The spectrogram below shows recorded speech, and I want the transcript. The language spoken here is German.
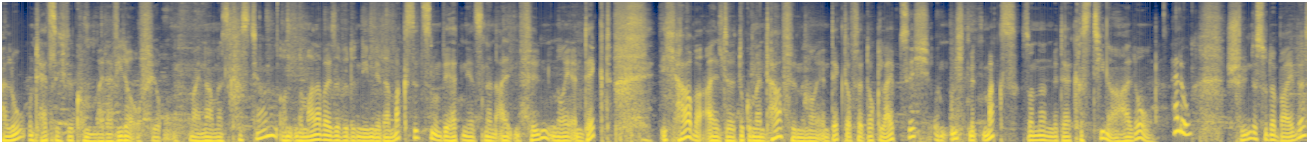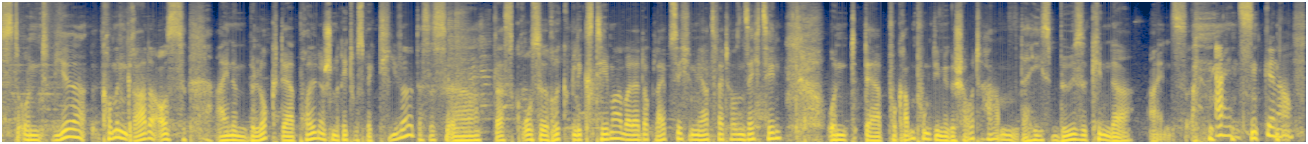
Hallo und herzlich willkommen bei der Wiederaufführung. Mein Name ist Christian und normalerweise würde neben mir der Max sitzen und wir hätten jetzt einen alten Film neu entdeckt. Ich habe alte Dokumentarfilme neu entdeckt auf der Doc Leipzig und nicht mit Max, sondern mit der Christina. Hallo. Hallo. Schön, dass du dabei bist und wir kommen gerade aus einem Blog der polnischen Retrospektive. Das ist äh, das große Rückblicksthema bei der Doc Leipzig im Jahr 2016 und der Programmpunkt, den wir geschaut haben, da hieß Böse Kinder 1. Eins, genau.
